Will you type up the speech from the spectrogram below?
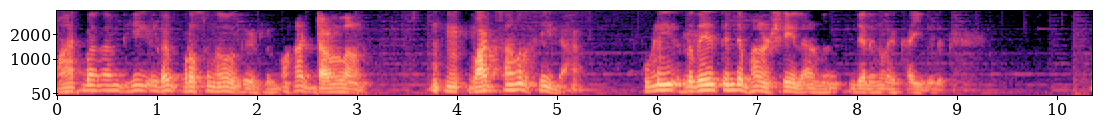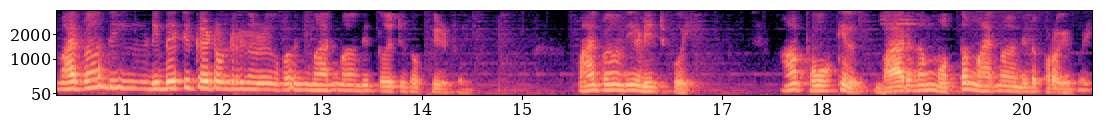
മഹാത്മാഗാന്ധിയുടെ പ്രസംഗമൊക്കെ കേട്ടിട്ടും മഹാ ഡള്ളാണ്. വാക്സാമർഥ്യമില്ല. പുള്ളി ഹൃദയത്തിന്റെ ഭാഷയിലാണ് ജനങ്ങളെ കയ്യിലെടുക്കുന്നത്. മഹാത്മാഗാന്ധി ഡിബേറ്റ് കേട്ടുകൊണ്ടിരുന്ന പറഞ്ഞു മഹാത്മാഗാന്ധി തോറ്റു തൊപ്പിയിട്ടു. മഹാത്മാഗാന്ധി എണീറ്റ് പോയി. ആ പോക്കിൽ ഭാരതം മൊത്തം മഹാത്മാഗാന്ധിയുടെ പുറകെ പോയി.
